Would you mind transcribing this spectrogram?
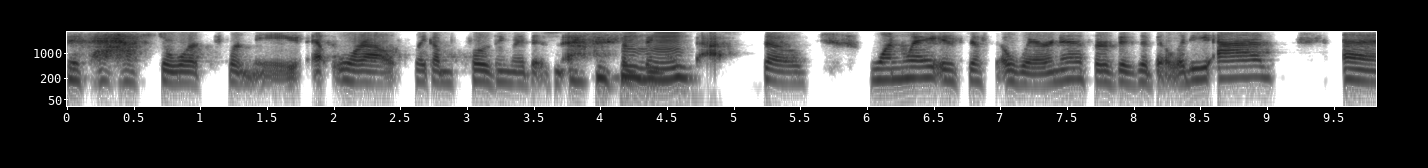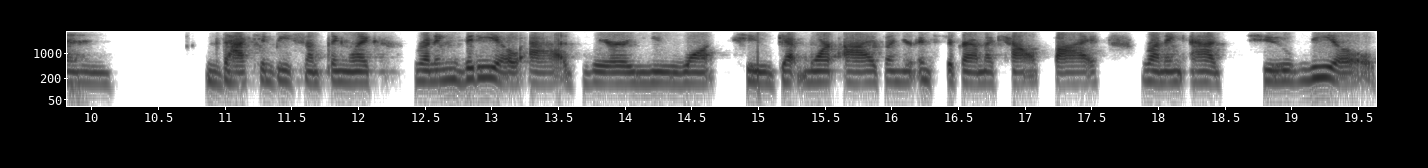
this has to work for me or else like I'm closing my business or something mm-hmm. like that. So one way is just awareness or visibility ads. And that could be something like running video ads where you want to get more eyes on your Instagram account by running ads to reels,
